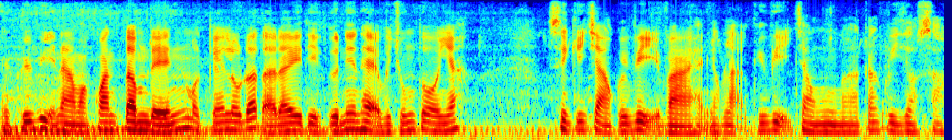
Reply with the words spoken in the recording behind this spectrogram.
thì quý vị nào mà quan tâm đến một cái lô đất ở đây thì cứ liên hệ với chúng tôi nhé Xin kính chào quý vị và hẹn gặp lại quý vị trong các video sau.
